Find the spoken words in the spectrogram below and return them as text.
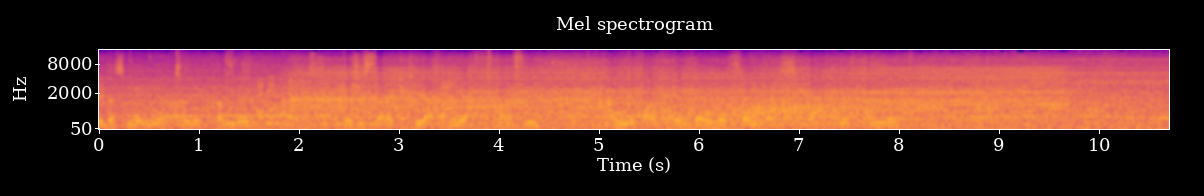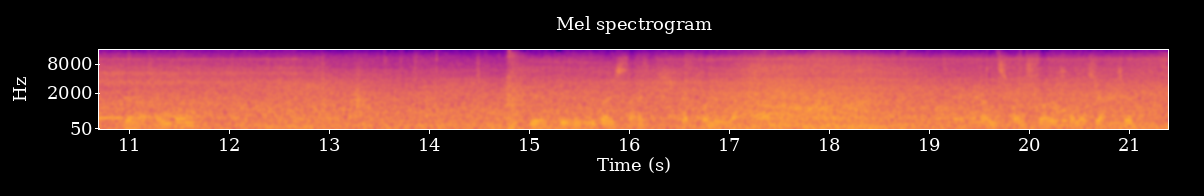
Sie das Menia Alicante. Das ist direkt hier am Yachthafen, angebaut mit dem Wellness Center Spa Alicante. Schöner Eingang. Und hier gegenüber ist direkt der tolle Yachthafen. Ganz, ganz toll, schönes Yachtschiff.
